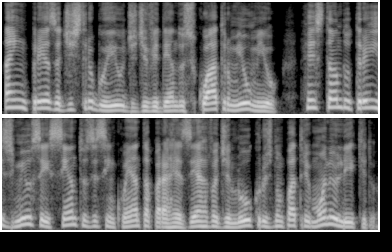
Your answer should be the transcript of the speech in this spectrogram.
A empresa distribuiu de dividendos 4 mil mil, restando 3.650 para a reserva de lucros no patrimônio líquido.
